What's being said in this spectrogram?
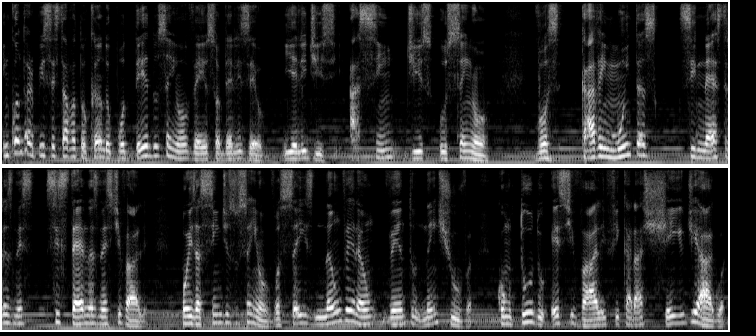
Enquanto o arpista estava tocando, o poder do Senhor veio sobre Eliseu, e ele disse: Assim diz o Senhor: cavem muitas sinestras cisternas neste vale, Pois assim diz o Senhor: vocês não verão vento nem chuva. Contudo, este vale ficará cheio de água,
